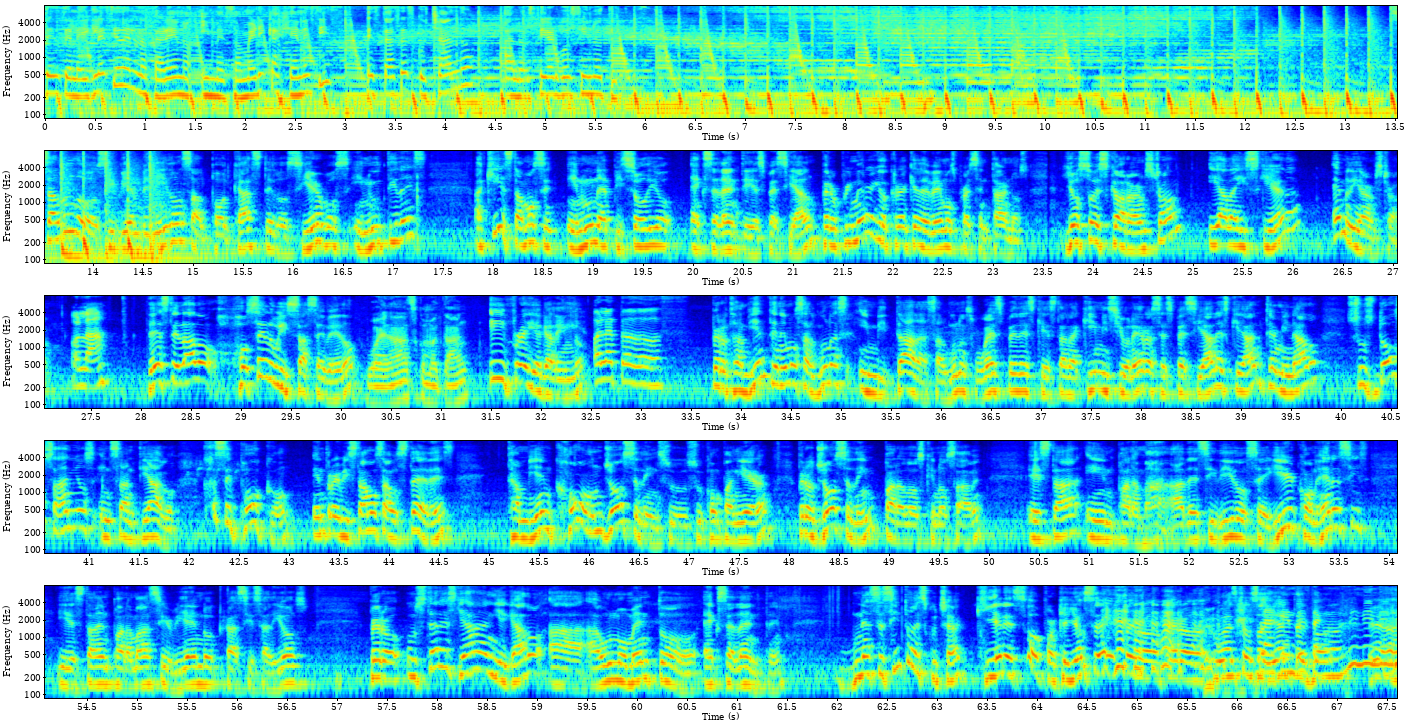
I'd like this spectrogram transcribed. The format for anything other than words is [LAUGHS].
Desde la Iglesia del Nazareno y Mesoamérica Génesis, estás escuchando a los siervos inútiles. Saludos y bienvenidos al podcast de los siervos inútiles. Aquí estamos en, en un episodio excelente y especial, pero primero yo creo que debemos presentarnos. Yo soy Scott Armstrong y a la izquierda, Emily Armstrong. Hola. De este lado, José Luis Acevedo Buenas, ¿cómo están? y Freya Galindo. Hola a todos. Pero también tenemos algunas invitadas, algunos huéspedes que están aquí, misioneras especiales que han terminado sus dos años en Santiago. Hace poco entrevistamos a ustedes también con Jocelyn, su, su compañera, pero Jocelyn, para los que no saben, está en Panamá, ha decidido seguir con Génesis y está en Panamá sirviendo, gracias a Dios. Pero ustedes ya han llegado a, a un momento excelente necesito escuchar quiénes son, porque yo sé, pero, pero [LAUGHS] nuestros oyentes no, como, pero,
